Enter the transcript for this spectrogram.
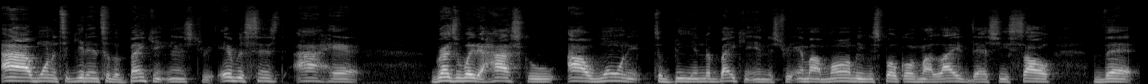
I wanted to get into the banking industry ever since I had graduated high school. I wanted to be in the banking industry. And my mom even spoke of my life that she saw that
